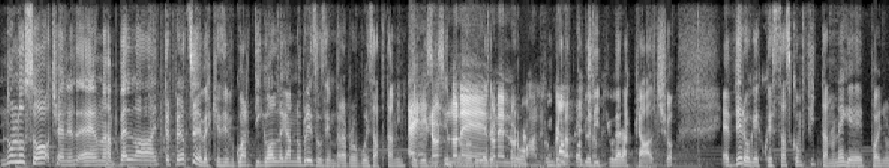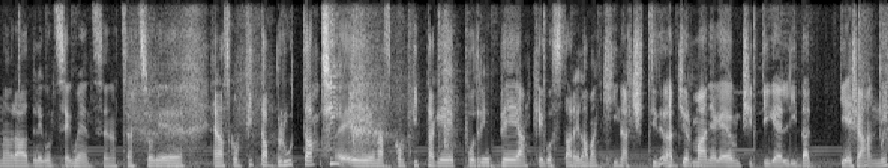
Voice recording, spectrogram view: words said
non lo so, cioè, è una bella interpretazione perché se guardi i gol che hanno preso sembra proprio esattamente eh, così. No, non, è, non è normale non proprio di giocare a calcio. È vero che questa sconfitta non è che poi non avrà delle conseguenze, nel senso che è una sconfitta brutta, sì. è una sconfitta che potrebbe anche costare la panchina al CT della Germania, che è un CT che è lì da dieci anni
